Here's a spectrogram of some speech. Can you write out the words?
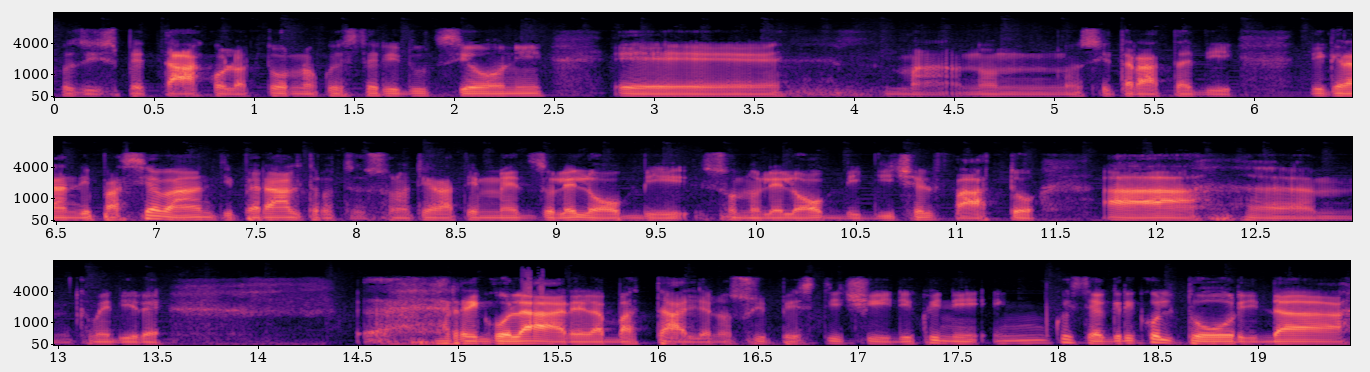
così, spettacolo attorno a queste riduzioni. Eh, ma non, non, si tratta di, di, grandi passi avanti, peraltro sono tirate in mezzo le lobby, sono le lobby, dice il fatto, a ehm, come dire, eh, regolare la battaglia no, sui pesticidi, quindi questi agricoltori da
